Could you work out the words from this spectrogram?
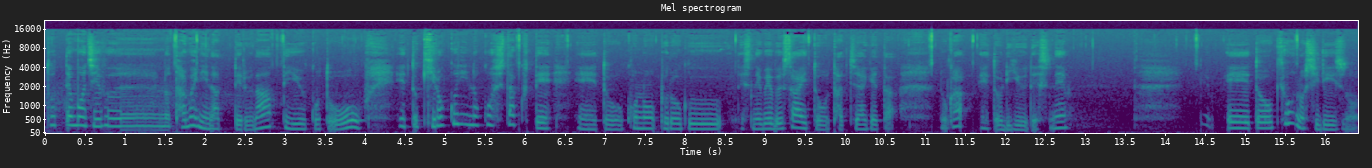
とっても自分のためになってるなっていうことを、えーと、記録に残したくて、えーと、このブログですねウェブサイトを立ち上げたのが、えー、と理由ですね。えー、と今日のシリーズの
